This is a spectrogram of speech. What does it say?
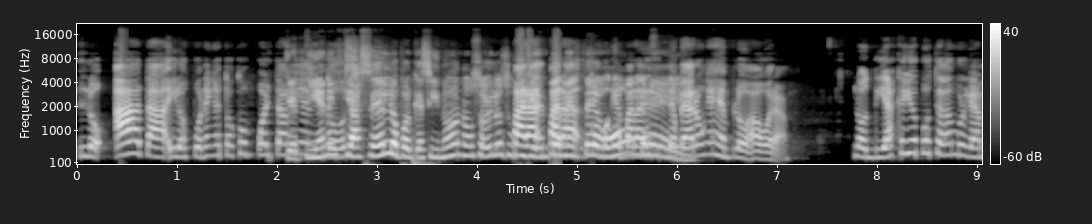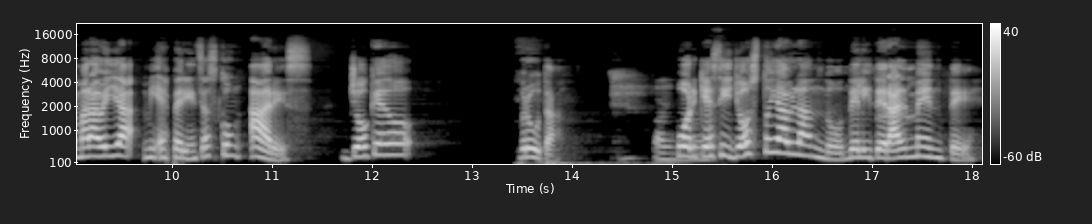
lo ata y los pone en estos comportamientos. Que tienen que hacerlo porque si no, no soy lo suficientemente para, para, como Que para, le voy a dar un ejemplo ahora los días que yo he posteado en Vulgar Maravilla mis experiencias con Ares, yo quedo bruta. Porque si yo estoy hablando de literalmente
